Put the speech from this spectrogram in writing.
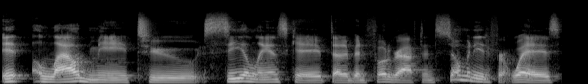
it allowed me to see a landscape that had been photographed in so many different ways,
